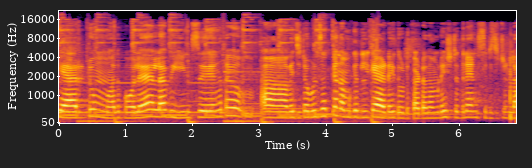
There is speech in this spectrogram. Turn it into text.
ക്യാരറ്റും അതുപോലെ ഉള്ള ബീൻസ് അങ്ങനത്തെ വെജിറ്റബിൾസ് ഒക്കെ നമുക്ക് ഇതിലേക്ക് ആഡ് ചെയ്ത് കൊടുക്കാം കേട്ടോ. നമ്മുടെ ഇഷ്ടത്തിനനുസരിച്ചിട്ടുള്ള.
